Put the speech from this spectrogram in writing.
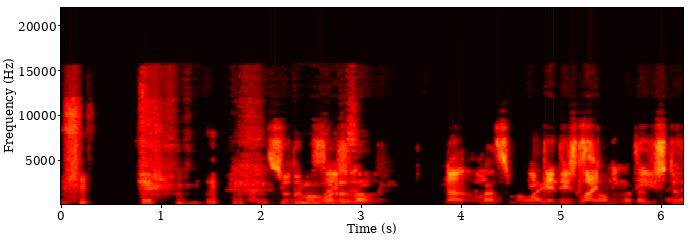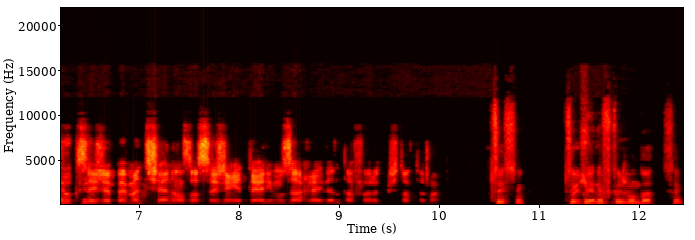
por uma boa razão. Não, e quem diz Lightning diz tudo o que seja payment channels, ou seja, em Ethereum usar Raiden está fora de questão também. Sim, sim. Sim, pois, para NFTs não dá, sim.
